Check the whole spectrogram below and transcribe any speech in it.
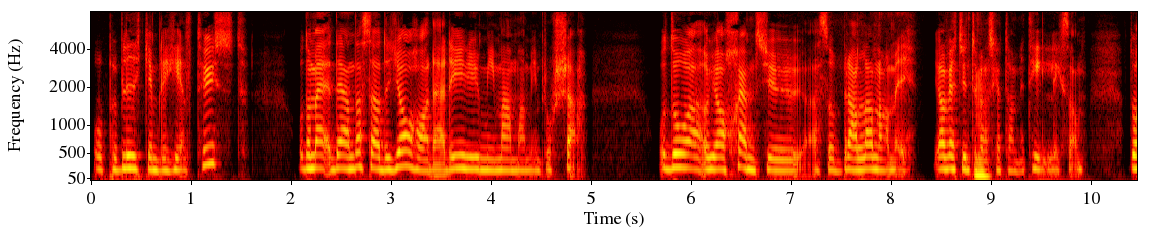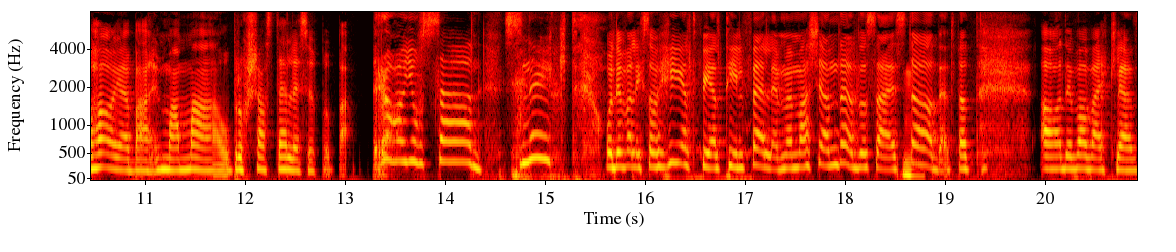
och publiken blir helt tyst. Och de, det enda stödet jag har där, det är ju min mamma och min brorsa. Och, då, och jag skäms ju alltså brallan av mig. Jag vet ju inte vad jag ska ta mig till liksom. Då hör jag bara hur mamma och brorsan ställer sig upp och bara Bra Jossan! Snyggt! Och det var liksom helt fel tillfälle, men man kände ändå så här stödet. För att Ja, det var verkligen,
